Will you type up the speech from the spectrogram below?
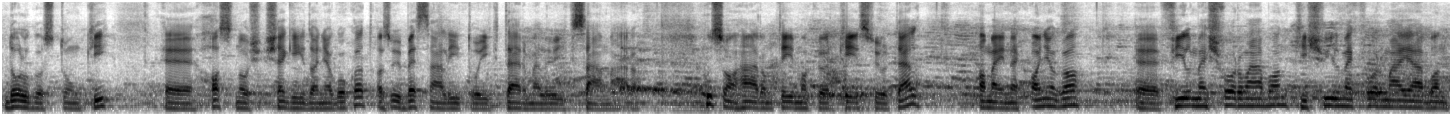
dolgoztunk ki eh, hasznos segédanyagokat az ő beszállítóik, termelőik számára. 23 témakör készült el, amelynek anyaga filmes formában, kisfilmek formájában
